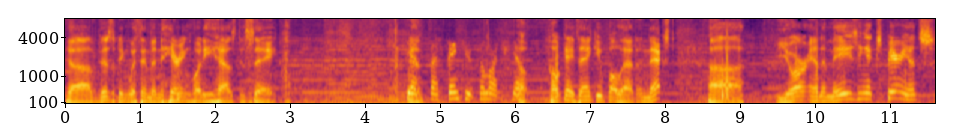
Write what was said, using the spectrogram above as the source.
uh, visiting with him and hearing what he has to say. Yes, and, thank you so much. Yes. Oh, okay, thank you, Paulette. And next, uh, you're an amazing experience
